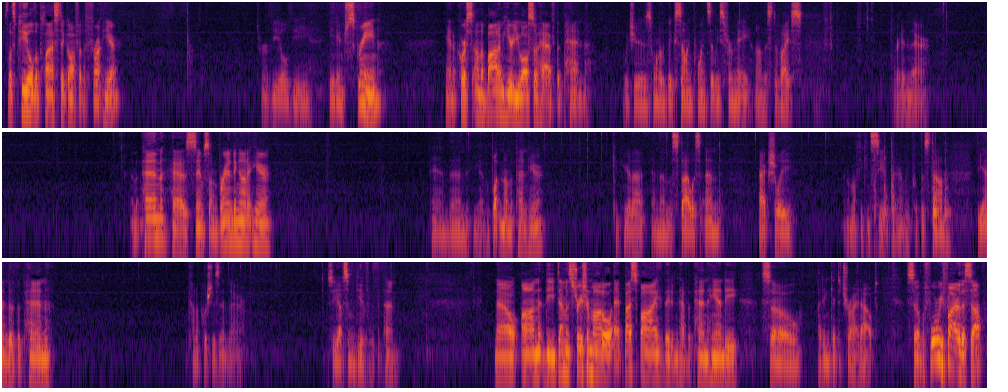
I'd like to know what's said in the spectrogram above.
So let's peel the plastic off of the front here to reveal the 8-inch screen. And of course on the bottom here you also have the pen, which is one of the big selling points, at least for me, on this device. Right in there. And the pen has Samsung branding on it here. And then you have a button on the pen here. You can hear that. And then the stylus end actually, I don't know if you can see it there. Let me put this down. The end of the pen kind of pushes in there. So you have some give with the pen. Now, on the demonstration model at Best Buy, they didn't have the pen handy, so I didn't get to try it out. So before we fire this up,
